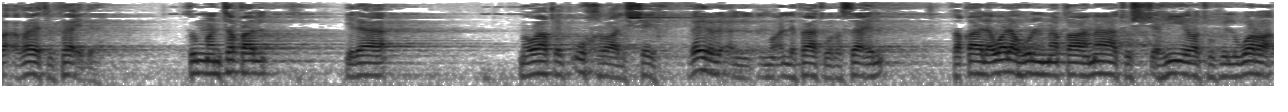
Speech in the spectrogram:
غاية الفائدة. ثم انتقل إلى مواقف أخرى للشيخ غير المؤلفات والرسائل فقال وله المقامات الشهيرة في الورى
